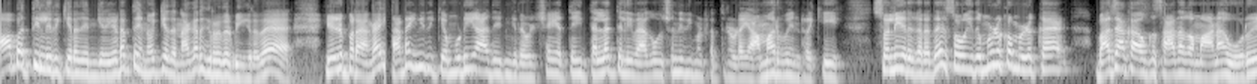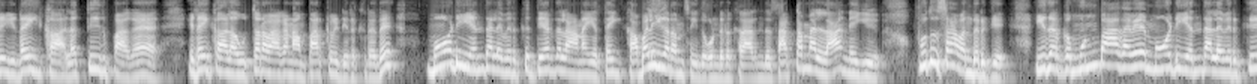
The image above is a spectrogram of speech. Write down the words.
ஆபத்தில் இருக்கிறது என்கிற இடத்தை நோக்கி அதை நகர்கிறது அப்படிங்கிறத எழுப்புறாங்க. தடை விதிக்க முடியாது என்கிற விஷயத்தை தெல்ல தெளிவாக உச்சநீதிமன்றத்தினுடைய அமர்வு இன்றைக்கு சொல்லியிருக்கிறது. ஸோ இது முழுக்க முழுக்க பாஜகவுக்கு சாதகமான ஒரு இடைக்கால தீர்ப்பாக இடைக்கால உத்தரவாக நாம் பார்க்க வேண்டியிருக்கிறது. மோடி எந்த அளவிற்கு தேர்தல் ஆணையத்தை கபலீகரம் செய்து கொண்டிருக்கிறார்? இந்த சட்டமெல்லாம் இன்னைக்கு புதுசாக வந்திருக்கு. இதற்கு முன்பாகவே மோடி எந்த அளவிற்கு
